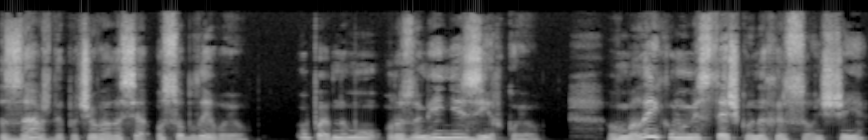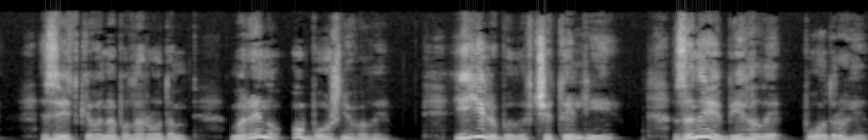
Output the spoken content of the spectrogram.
завжди почувалася особливою, у певному розумінні зіркою. В маленькому містечку на Херсонщині, звідки вона була родом, Марину обожнювали. Її любили вчителі, за нею бігали подруги,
